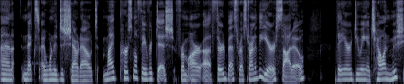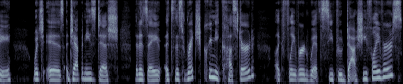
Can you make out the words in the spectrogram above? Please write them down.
And next, I wanted to shout out my personal favorite dish from our uh, third best restaurant of the year, Sado. They are doing a chawan mushi, which is a Japanese dish that is a it's this rich, creamy custard, like flavored with seafood dashi flavors.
